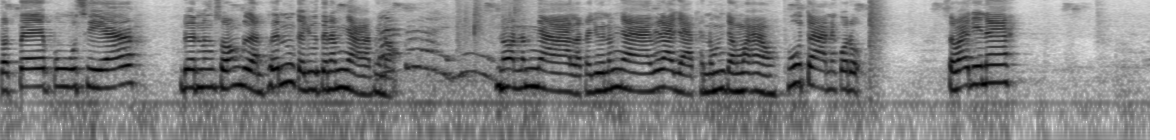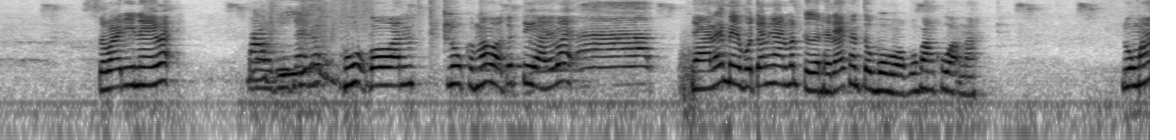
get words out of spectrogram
ตั้งแต่ปูเสียเดือนหนึ่งสองเดือนเพิ่นก็อยู่แต่น้ำยาพี่น้องนอนน้ำยาแล้วก็อยู่น้ำยาเวลาอยากขนมจังมาเอาทูจานในกระดกสบายดีแน่ บายดีแน่ไว้มาดีนะลูกทุก่อนลูกขึ้นมาบอกจะเตือนไว้อ่าอย่าได้เมย์บจัดงานวันเกิดให้ได้คันตัวบบอกบ่ฟังควบนะลุงมา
